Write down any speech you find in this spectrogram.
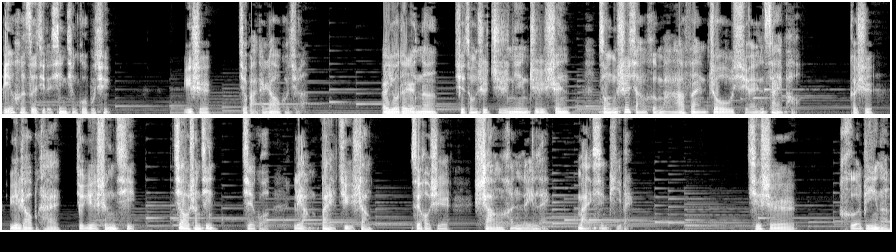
别和自己的心情过不去，于是就把它绕过去了。而有的人呢，却总是执念至深，总是想和麻烦周旋赛跑，可是越绕不开就越生气，较上劲，结果两败俱伤，最后是伤痕累累，满心疲惫。其实，何必呢？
